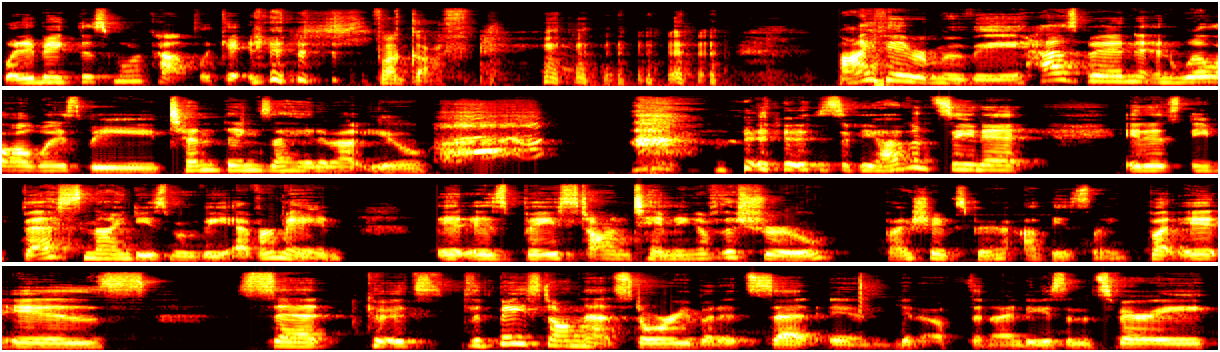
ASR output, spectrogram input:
Way to make this more complicated. Fuck off. My favorite movie has been and will always be 10 Things I Hate About You. it is, if you haven't seen it, it is the best 90s movie ever made. It is based on Taming of the Shrew by Shakespeare, obviously, but it is set, it's based on that story, but it's set in, you know, the 90s. And it's very,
